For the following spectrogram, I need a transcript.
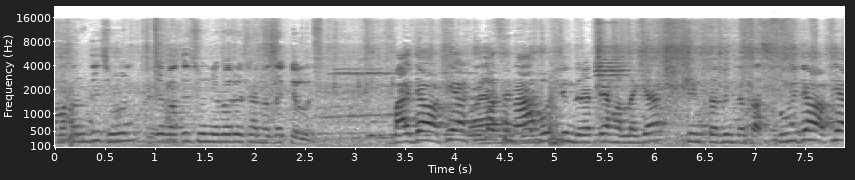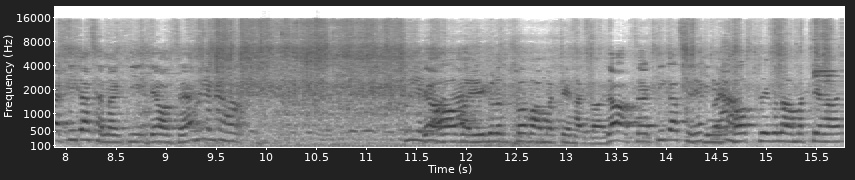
আমাদের দিছুন যে বাতি শুন এবার সামনে দেখতে লই ভাই দেও টিয়া ঠিক আছে না বহুত দিন ধরে টেহা লাগিয়া চিন্তা চিন্তা আছে তুমি দেও টিয়া ঠিক আছে নাকি দেও স্যার হ্যাঁ ভাই এগুলো তো সব আমার টেহাই ভাই দেও স্যার ঠিক আছে কিনা সব তো এগুলো আমার টেহাই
